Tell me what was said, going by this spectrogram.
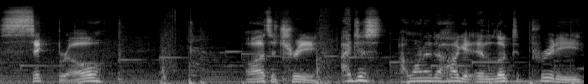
Sick, bro. Oh, that's a tree. I just, I wanted to hug it. It looked pretty.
